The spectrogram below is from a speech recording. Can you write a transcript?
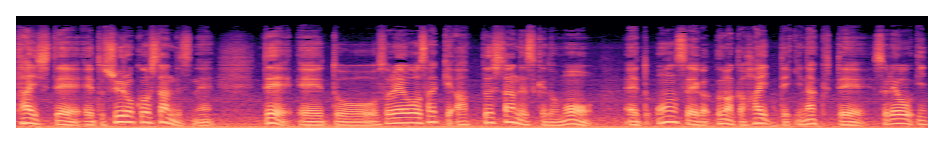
対して、えーと、収録をしたんですね。で、えー、とそれをさっきアップしたんですけども、えー、と音声がうまく入っていなくてそれを一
